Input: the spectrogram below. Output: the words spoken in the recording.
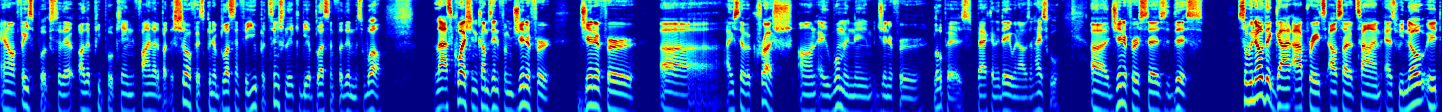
and on Facebook so that other people can find out about the show. If it's been a blessing for you, potentially it could be a blessing for them as well. Last question comes in from Jennifer. Jennifer, uh, I used to have a crush on a woman named Jennifer Lopez back in the day when I was in high school. Uh, Jennifer says this. So we know that God operates outside of time as we know it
